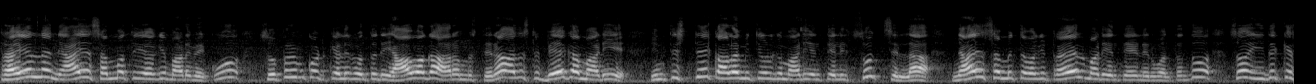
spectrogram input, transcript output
ಟ್ರಯಲ್ನ ನ್ಯಾಯಸಮ್ಮತಿಯಾಗಿ ಮಾಡಬೇಕು. ಸುಪ್ರೀಂ ಕೋರ್ಟ್ ಕೇಳಿರುವಂಥದ್ದು ಯಾವಾಗ ಆರಂಭಿಸ್ತೀರಾ? ಆದಷ್ಟು ಬೇಗ ಮಾಡಿ, ಇಂತಿಷ್ಟೇ ಕಾಲಮಿತಿಯೊಳಗೆ ಮಾಡಿ ಅಂತೇಳಿ ಸೂಚಿಸಿಲ್ಲ. ನ್ಯಾಯಸಮ್ಮತವಾಗಿ ಟ್ರಯಲ್ ಮಾಡಿ ಅಂತ ಹೇಳಿರುವಂಥದ್ದು. ಸೊ ಇದಕ್ಕೆ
